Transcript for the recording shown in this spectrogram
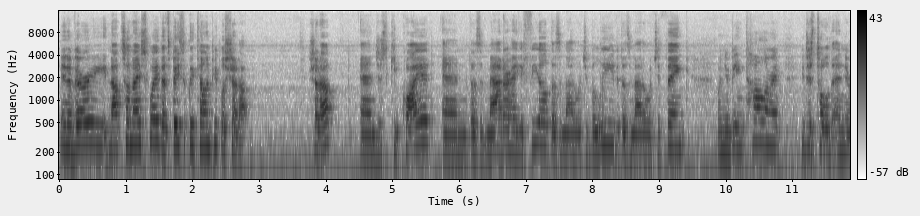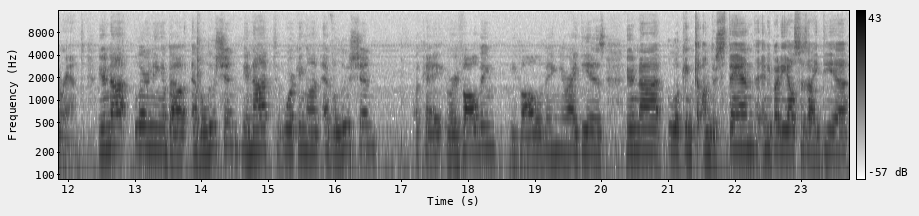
in a very not so nice way, that's basically telling people shut up. Shut up and just keep quiet and it doesn't matter how you feel, it doesn't matter what you believe, it doesn't matter what you think. When you're being tolerant, you're just told to end your rant. You're not learning about evolution, you're not working on evolution, okay, or evolving, evolving your ideas. You're not looking to understand anybody else's idea.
